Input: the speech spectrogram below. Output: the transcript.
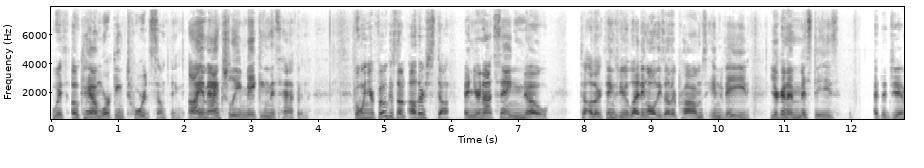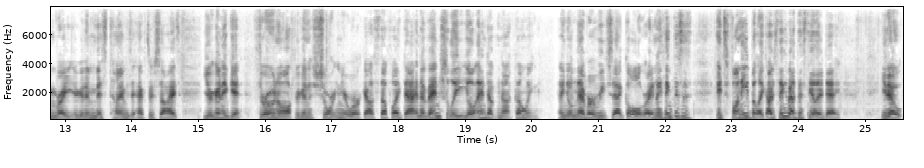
with okay, I'm working towards something. I am actually making this happen. But when you're focused on other stuff and you're not saying no to other things and you're letting all these other problems invade, you're going to miss days at the gym, right? You're going to miss times to exercise. You're going to get thrown off. You're going to shorten your workout, stuff like that. And eventually you'll end up not going and you'll mm-hmm. never reach that goal, right? And I think this mm-hmm. is, it's funny, but like I was thinking about this the other day. You know,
